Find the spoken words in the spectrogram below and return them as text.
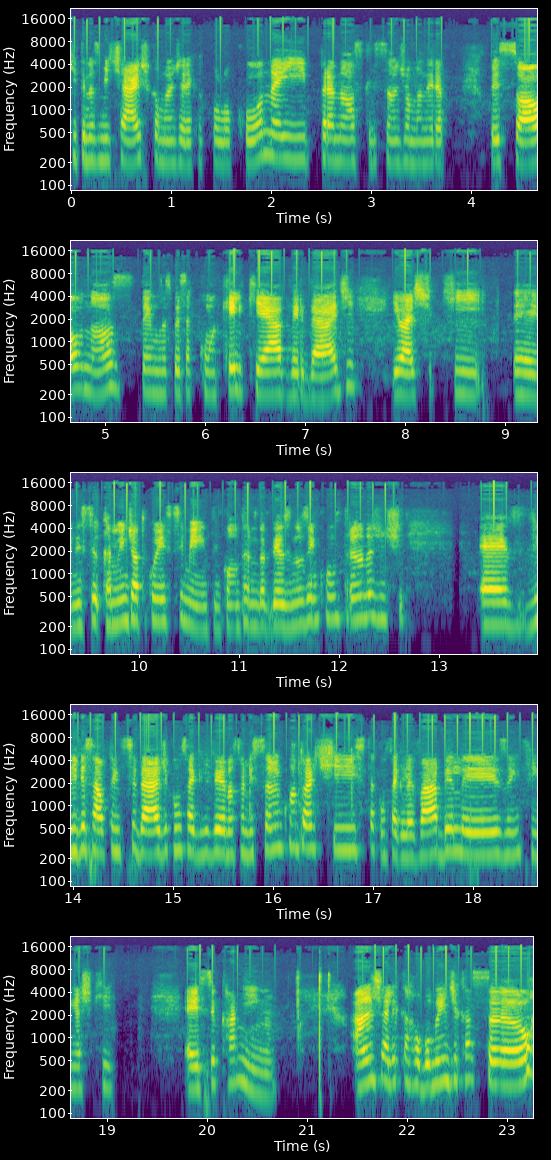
que transmite arte, como a Angélica colocou, né? E para nós cristãos, de uma maneira pessoal, nós temos uma experiência com aquele que é a verdade. E eu acho que é, nesse caminho de autoconhecimento, encontrando a Deus e nos encontrando, a gente é, vive essa autenticidade, consegue viver a nossa missão enquanto artista, consegue levar a beleza, enfim, acho que é esse o caminho. A Angélica roubou uma indicação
